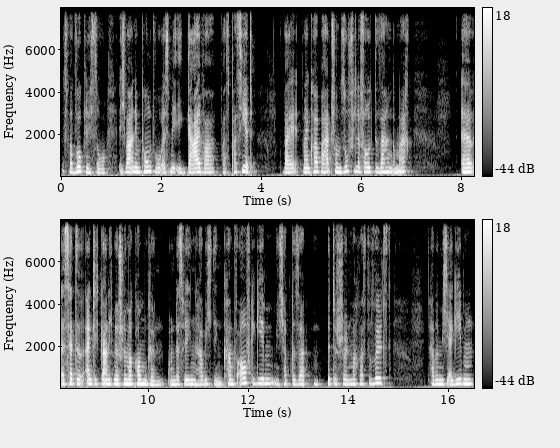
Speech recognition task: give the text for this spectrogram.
Es war wirklich so. Ich war an dem Punkt, wo es mir egal war, was passiert. Weil mein Körper hat schon so viele verrückte Sachen gemacht. Äh, es hätte eigentlich gar nicht mehr schlimmer kommen können. Und deswegen habe ich den Kampf aufgegeben. Ich habe gesagt, bitteschön, mach, was du willst habe mich ergeben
